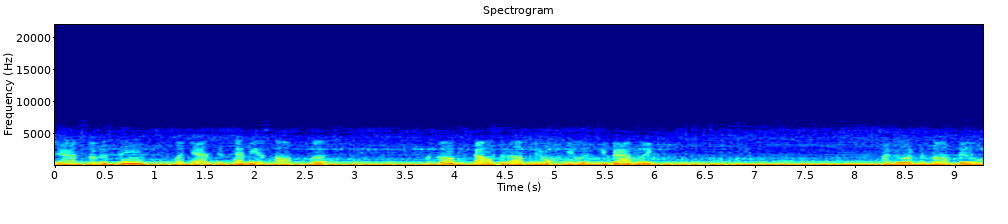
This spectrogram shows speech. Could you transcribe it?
yeah, so this thing, like, yeah, it's heavy and soft, but I feel like it's balanced enough so you don't feel it too badly. I do like the soft Softail.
